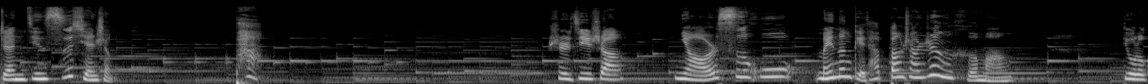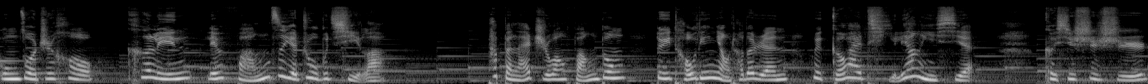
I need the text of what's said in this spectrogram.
詹金斯先生。怕。实际上，鸟儿似乎没能给他帮上任何忙。丢了工作之后，柯林连房子也住不起了。他本来指望房东对于头顶鸟巢的人会格外体谅一些，可惜事实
